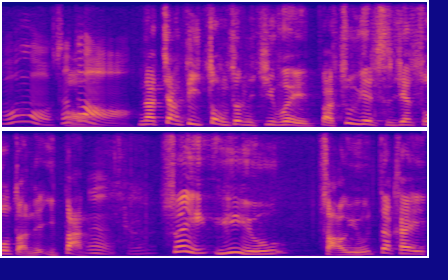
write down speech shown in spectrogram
哦，真的哦。那降低重症的机会，把住院时间缩短了一半。嗯嗯。所以鱼油。藻油大概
